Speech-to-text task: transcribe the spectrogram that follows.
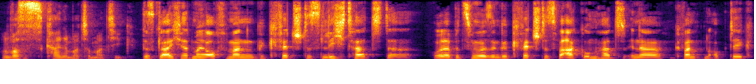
und was ist keine Mathematik. Das gleiche hat man ja auch, wenn man gequetschtes Licht hat, da, oder beziehungsweise ein gequetschtes Vakuum hat in der Quantenoptik.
